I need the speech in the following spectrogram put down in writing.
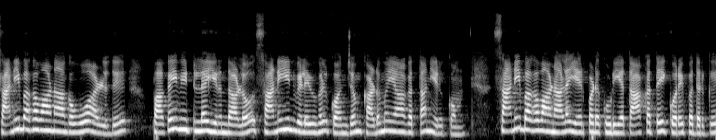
சனி பகவானாகவோ அல்லது பகை வீட்டில் இருந்தாலோ சனியின் விளைவுகள் கொஞ்சம் கடுமையாகத்தான் இருக்கும். சனி பகவானால் ஏற்படக்கூடிய தாக்கத்தை குறைப்பதற்கு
